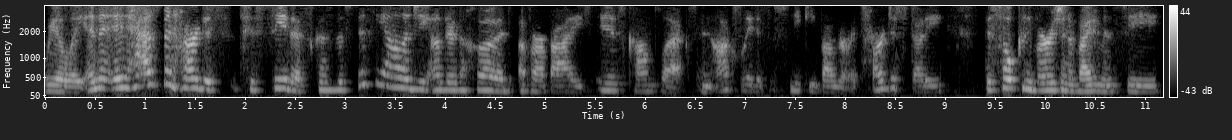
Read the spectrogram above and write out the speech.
really. And it, has been hard to to see this because the physiology under the hood of our bodies is complex, and oxalate is a sneaky bugger. It's hard to study this whole conversion of vitamin C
